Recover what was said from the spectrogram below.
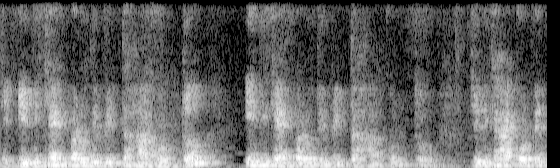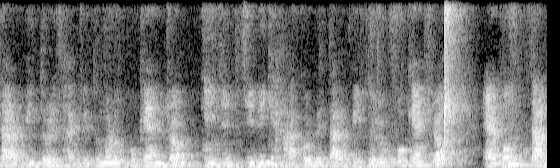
যে এদিকে একবার অধিবৃত্ত হা করতো, এদিকে একবার অধিবৃত্ত হা করতো। যেদিকে হা করবে তার ভিতরে থাকবে তোমার উপকেন্দ্র। এই যে যেদিকে হা করবে তার ভিতরে উপকেন্দ্র এবং তার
